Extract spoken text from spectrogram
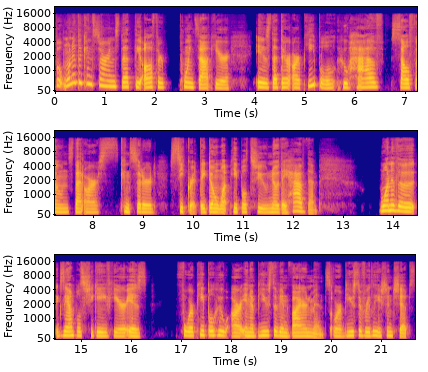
But one of the concerns that the author points out here is that there are people who have cell phones that are considered secret. They don't want people to know they have them. One of the examples she gave here is for people who are in abusive environments or abusive relationships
